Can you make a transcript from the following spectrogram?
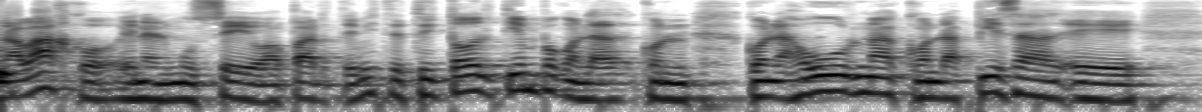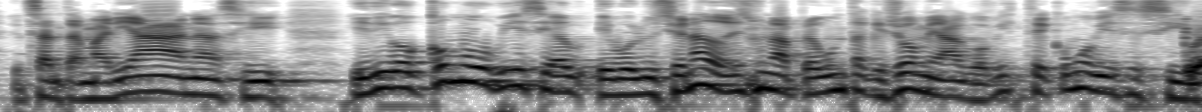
trabajo en el museo aparte, ¿viste? Estoy todo el tiempo con, la, con, con las urnas, con las piezas eh, santamarianas y, y digo, ¿cómo hubiese evolucionado? Es una pregunta que yo me hago, ¿viste? ¿Cómo hubiese sido?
